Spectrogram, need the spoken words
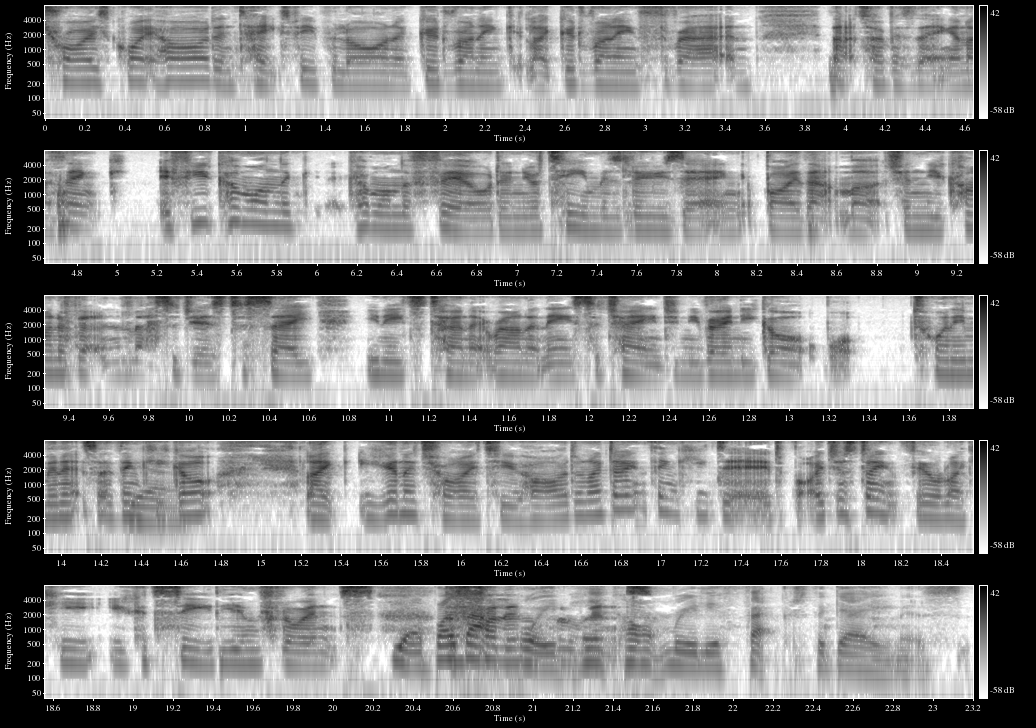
tries quite hard and takes people on a good running like good running threat and that type of thing. And I think if you come on the come on the field and your team is losing by that much and you're kind of getting messages to say you need to turn it around it needs to change and you've only got what 20 minutes I think he got like you're going to try too hard. And I don't think he did but I just don't feel like he you could see the influence Yeah, by that point, he can't really affect the game. It's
